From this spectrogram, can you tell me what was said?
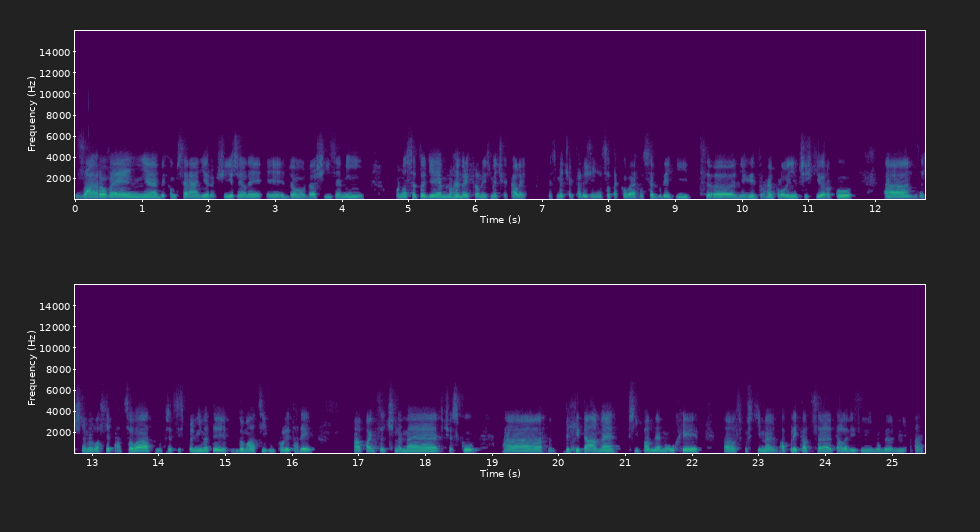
zároveň bychom se rádi rozšířili i do dalších zemí. Ono se to děje mnohem rychleji, než jsme čekali. My jsme čekali, že něco takového se bude dít eh, někdy v druhé polovině příštího roku. A začneme vlastně pracovat, no přeci splníme ty domácí úkoly tady a pak začneme v Česku a vychytáme případné mouchy, a spustíme aplikace, televizní, mobilní a tak.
